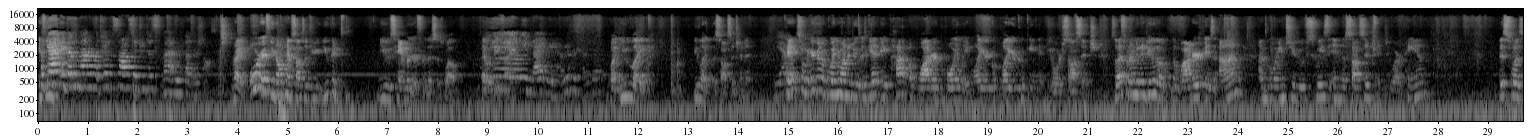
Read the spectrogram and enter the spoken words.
If Again, you, it doesn't matter what type of sausage. It just matters that there's sausage. right, or if you don't have sausage, you, you could use hamburger for this as well. That would be fine. Yeah, I mean, I mean, have you ever tried that? But you like, you like the sausage in it. Yeah. Okay, so what you're gonna, going to want to do is get a pot of water boiling while you're while you're cooking your sausage. So that's what I'm gonna do. The the water is on. I'm going to squeeze in the sausage into our pan. This was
